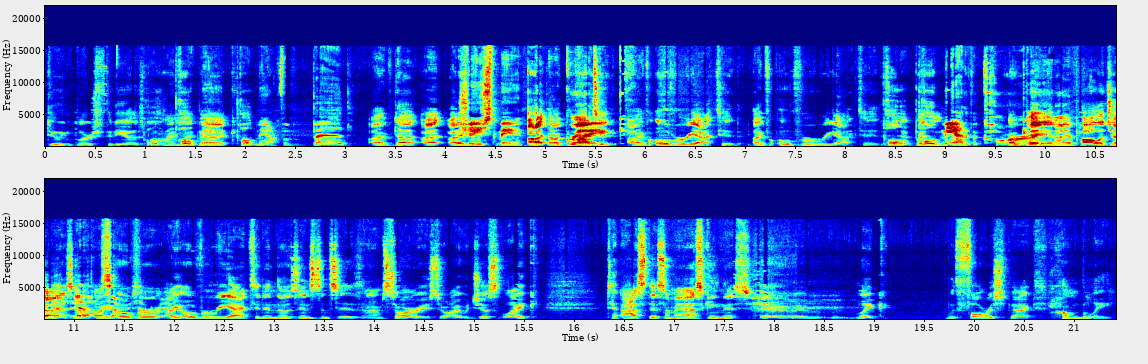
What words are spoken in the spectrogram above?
doing blursh videos pulled, behind pulled my me, back. pulled me off of bed, I've done. I, I've, chased me. I, uh, granted, bike, I've overreacted. I've overreacted. pulled, pulled me out of a car. Okay, and I apologize. Yeah, yeah, I, I sorry, over sorry, yeah. I overreacted in those instances, and I'm sorry. So I would just like to ask this. I'm asking this uh, like with full respect, humbly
